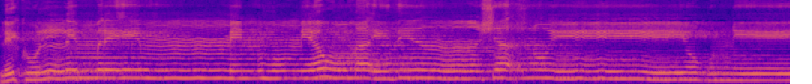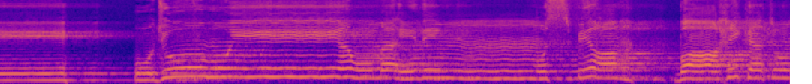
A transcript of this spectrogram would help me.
لكل امرئ منهم يومئذ شأن يغنيه. وجوه يومئذ مسفرة ضاحكة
